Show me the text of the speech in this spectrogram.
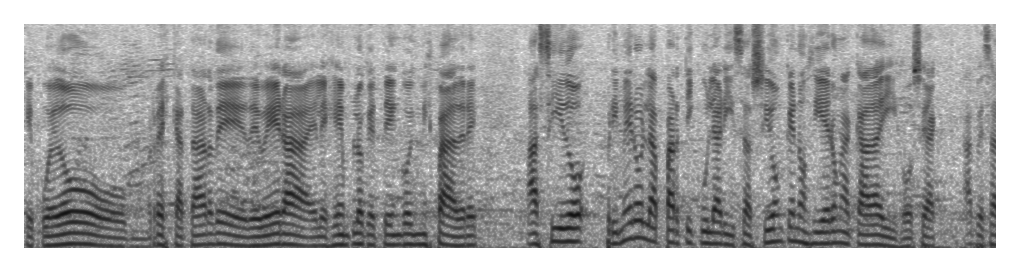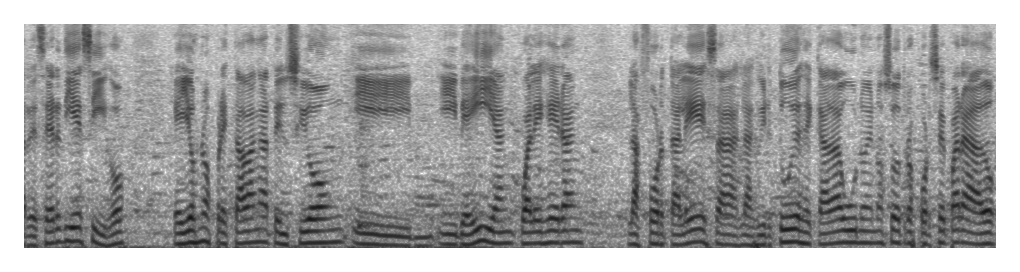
que puedo rescatar de, ver el ejemplo que tengo en mis padres ha sido primero la particularización que nos dieron a cada hijo. O sea, a pesar de ser 10 hijos, ellos nos prestaban atención y veían cuáles eran las fortalezas, las virtudes de cada uno de nosotros por separado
